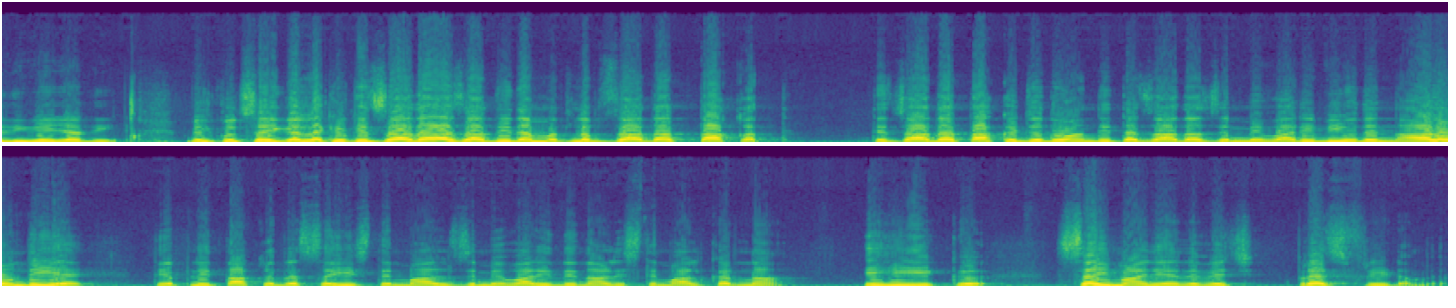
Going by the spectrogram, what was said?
ਦੀ ਵੀ ਆਜ਼ਾਦੀ। ਬਿਲਕੁਲ ਸਹੀ ਗੱਲ ਹੈ, ਕਿਉਂਕਿ ਜ਼ਿਆਦਾ ਆਜ਼ਾਦੀ ਦਾ ਮਤਲਬ ਜ਼ਿਆਦਾ ਤਾਕਤ ਤੇ ਜ਼ਿਆਦਾ ਤਾਕਤ ਜਦੋਂ ਆਂਦੀ ਤਾਂ ਜ਼ਿਆਦਾ ਜ਼ਿੰਮੇਵਾਰੀ ਵੀ ਉਹਦੇ ਨਾਲ ਆਉਂਦੀ ਹੈ ਤੇ ਆਪਣੀ ਤਾਕਤ ਦਾ ਸਹੀ ਇਸਤੇਮਾਲ, ਜ਼ਿੰਮੇਵਾਰੀ ਦੇ ਨਾਲ ਇਸਤੇਮਾਲ ਕਰਨਾ ਇਹੀ ਇੱਕ ਸਹੀ ਮਾਇਨੇ ਦੇ ਵਿੱਚ ਪ੍ਰੈਸ ਫਰੀडम ਹੈ।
